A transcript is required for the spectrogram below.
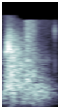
you.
